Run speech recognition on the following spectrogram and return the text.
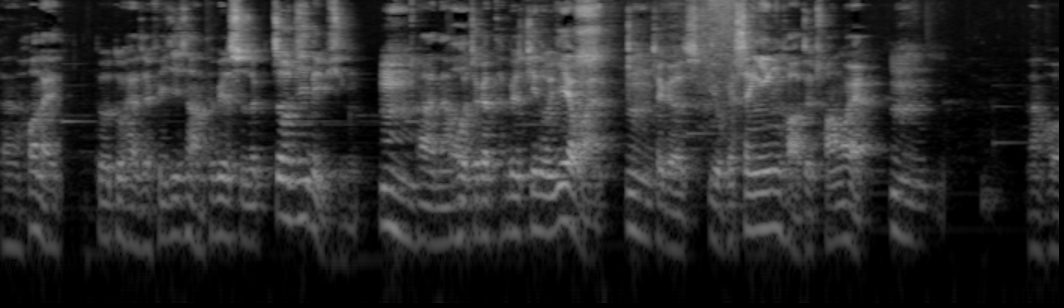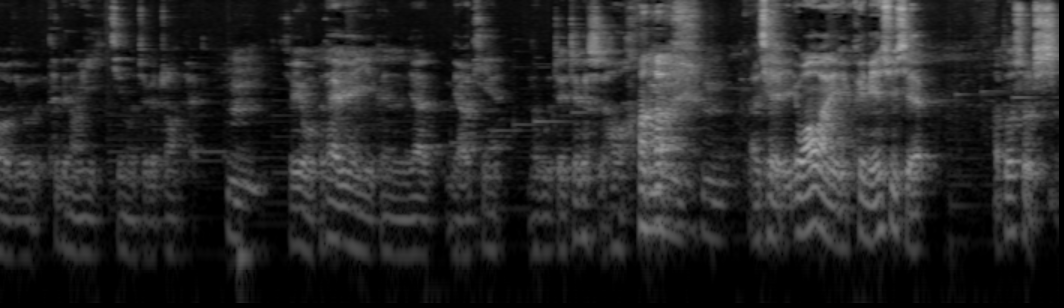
但是后来都都还在飞机上，特别是这个洲际旅行嗯啊，然后这个特别是进入夜晚，嗯这个有个声音哈在窗外，嗯然后就特别容易进入这个状态。嗯所以我不太愿意跟人家聊天。如果在这个时候，嗯而且往往也可以连续写好多首诗。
